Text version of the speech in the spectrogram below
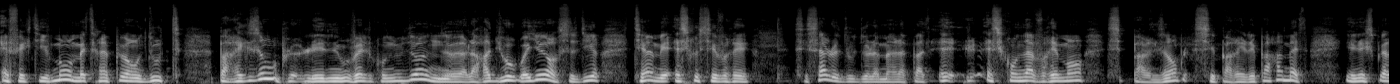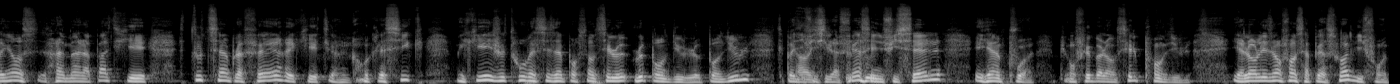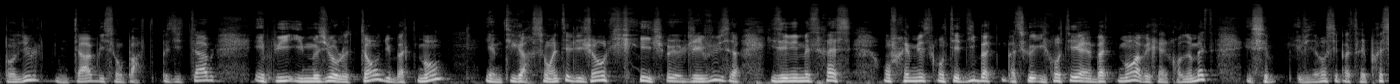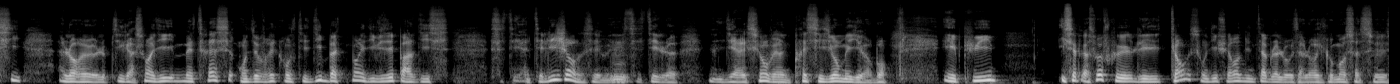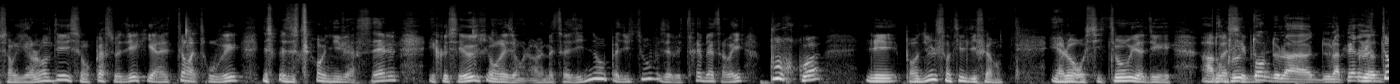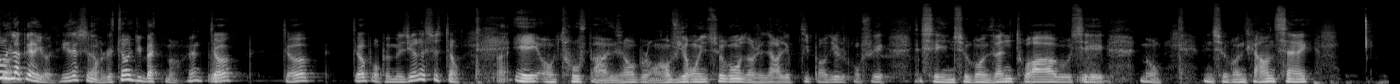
effectivement mettre un peu en doute, par exemple, les nouvelles qu'on nous donne à la radio ou ailleurs, se dire, tiens, mais est-ce que c'est vrai? C'est ça le doute de la main à la pâte. Est-ce qu'on a vraiment, par exemple, séparé les paramètres? Il y a une expérience de la main à la pâte qui est toute simple à faire et qui est un grand classique, mais qui est, je trouve, assez importante. C'est le, pendule. Le pendule, c'est pas ah difficile à faire, c'est une ficelle et un poids. Puis on fait balancer le pendule. Et alors les enfants s'aperçoivent, ils font un pendule, une table, ils sont par petite table, et puis ils mesurent le temps du battement il y a un petit garçon intelligent qui, j'ai vu ça, il disait, mais maîtresse, on ferait mieux de compter 10 battements, parce qu'il comptait un battement avec un chronomètre, et c'est, évidemment, c'est pas très précis. Alors, euh, le petit garçon a dit, maîtresse, on devrait compter 10 battements et diviser par 10. C'était intelligent, mm. c'était une direction vers une précision meilleure. Bon. Et puis, ils s'aperçoivent que les temps sont différents d'une table à l'autre. Alors ils commencent à se s'enguirlander, ils sont persuadés qu'il y a un temps à trouver, une espèce de temps universel, et que c'est eux qui ont raison. Alors la maîtresse dit non, pas du tout, vous avez très bien travaillé. Pourquoi les pendules sont-ils différents? Et alors aussitôt, il y a des... Ah, Donc bah, le temps de la, de la période. Le temps de la période, exactement, le temps du battement. Hein, top, top, on peut mesurer ce temps. Et on trouve par exemple environ une seconde, en général les petits pendules qu'on fait, c'est une seconde 23 ou c'est bon, une seconde 45.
